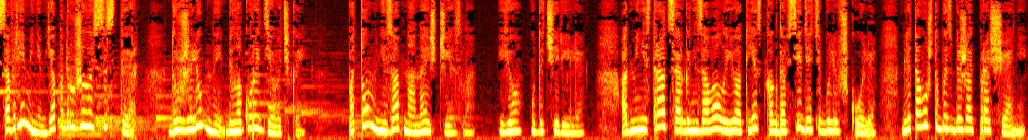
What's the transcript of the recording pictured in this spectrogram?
Со временем я подружилась с Эстер, дружелюбной белокурой девочкой. Потом внезапно она исчезла. Ее удочерили. Администрация организовала ее отъезд, когда все дети были в школе, для того, чтобы избежать прощаний.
